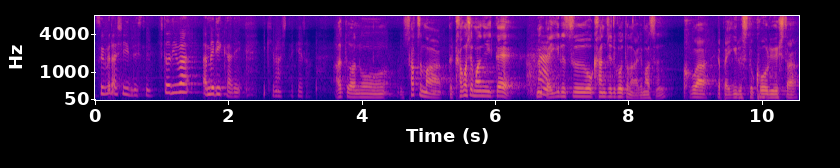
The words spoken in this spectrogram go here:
素晴らしいですね。一人はアメリカで行きましたけど。あとあの薩摩って鹿児島にいてなんかイギリスを感じることがあります、ここはやっぱりイギリスと交流した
